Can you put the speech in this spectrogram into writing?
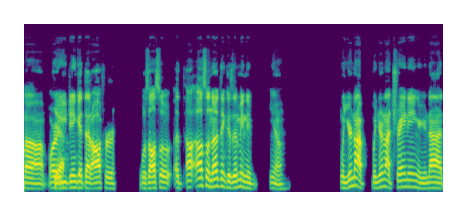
um, or yeah. he didn't get that offer was also uh, also another thing because I mean, if, you know, when you're not when you're not training or you're not,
